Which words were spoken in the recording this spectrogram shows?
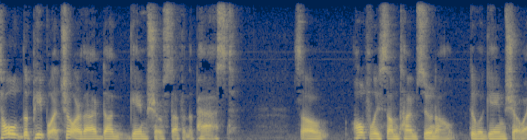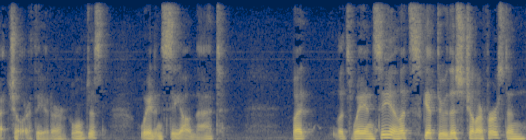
told the people at Chiller that I've done game show stuff in the past. So hopefully sometime soon I'll do a game show at Chiller Theater. We'll just wait and see on that. But let's wait and see and let's get through this Chiller first and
